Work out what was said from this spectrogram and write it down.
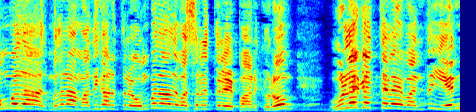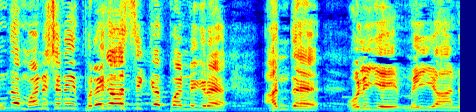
ஒன்பதாவது முதலாம் அதிகாரத்தில் ஒன்பதாவது வசனத்திலே பார்க்கிறோம். உலகத்தில் வந்து எந்த மனுஷனை பிரகாசிக்க பண்ணுகிற அந்த ஒளியே மெய்யான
